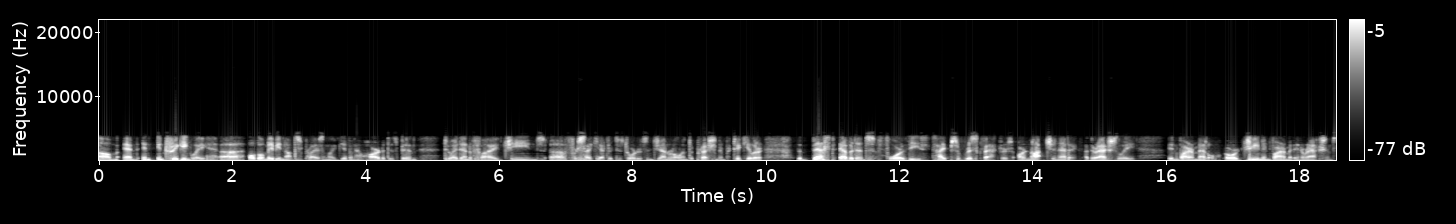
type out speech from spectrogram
Um, and in, intriguingly, uh, although maybe not surprisingly, given how hard it has been to identify genes uh, for psychiatric disorders in general and depression in particular, the best evidence for these types of risk factors are not genetic, they're actually environmental or gene environment interactions.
